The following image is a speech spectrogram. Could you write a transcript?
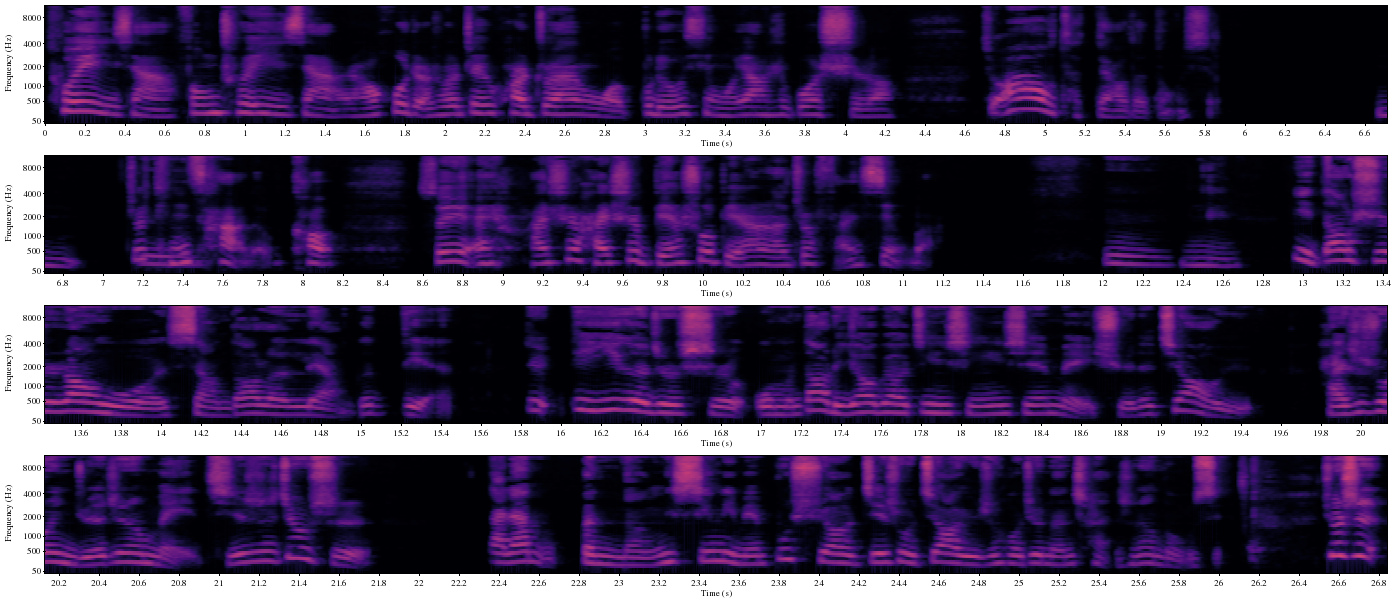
推一下，风吹一下，然后或者说这块砖我不流行，我样式过时了，就 out 掉的东西了，嗯。就挺惨的，靠，所以哎，还是还是别说别人了，就反省吧。嗯嗯，你倒是让我想到了两个点，就第一个就是我们到底要不要进行一些美学的教育，还是说你觉得这个美其实就是大家本能心里面不需要接受教育之后就能产生的东西？就是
